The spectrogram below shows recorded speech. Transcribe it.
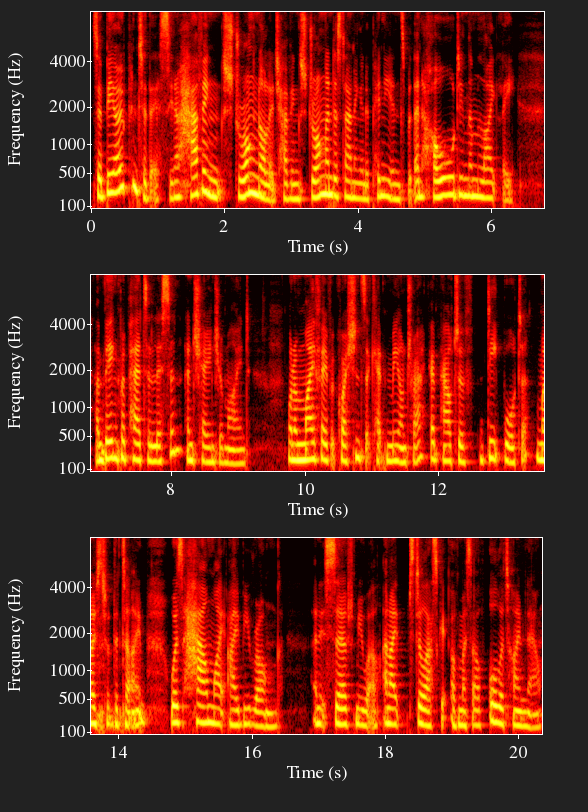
So be open to this, you know, having strong knowledge, having strong understanding and opinions, but then holding them lightly and being prepared to listen and change your mind. One of my favorite questions that kept me on track and out of deep water most of the time was, How might I be wrong? And it served me well. And I still ask it of myself all the time now.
